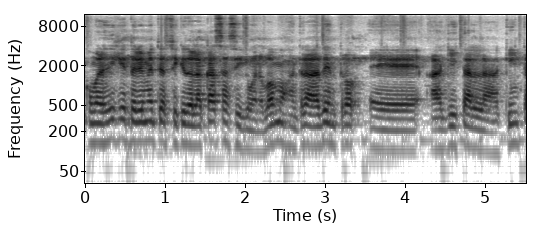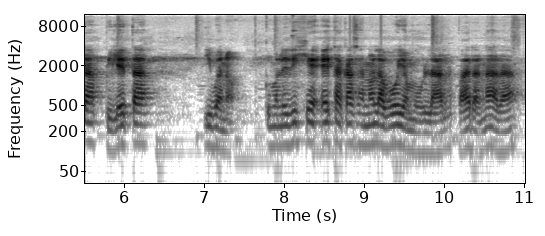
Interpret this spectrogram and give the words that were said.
como les dije anteriormente, así quedó la casa, así que bueno, vamos a entrar adentro. Eh, aquí está la quinta pileta. Y bueno, como les dije, esta casa no la voy a moblar para nada.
